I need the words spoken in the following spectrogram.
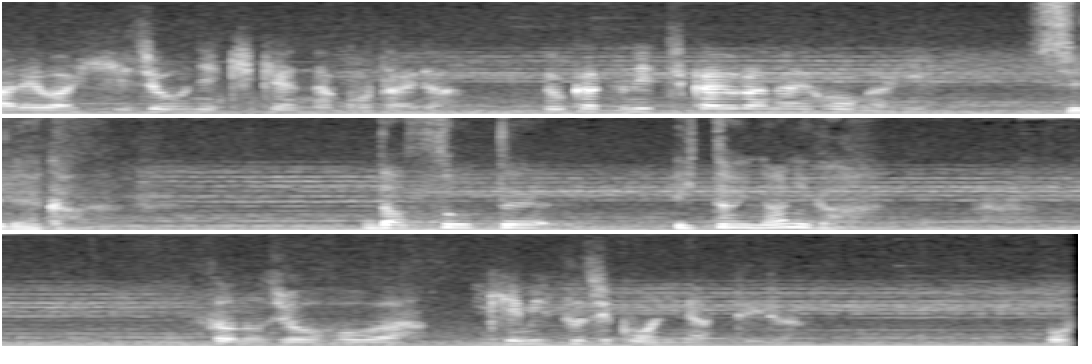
しかし2人が無事でよかったあれは非常に危険な個体だ部活に近寄らない方がいい司令官脱走って一体何がその情報は機密事項になっている教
